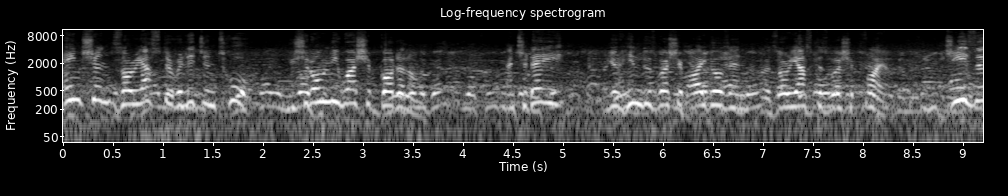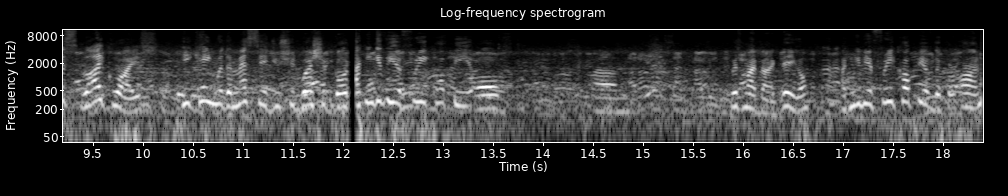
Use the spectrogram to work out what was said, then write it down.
Ancient Zoroaster religion taught you should only worship God alone. And today, you know, Hindus worship idols and uh, Zoroasters worship fire. Jesus, likewise, he came with a message you should worship God. I can give you a free copy of. Um, where's my bag? There you go. I can give you a free copy of the Quran.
